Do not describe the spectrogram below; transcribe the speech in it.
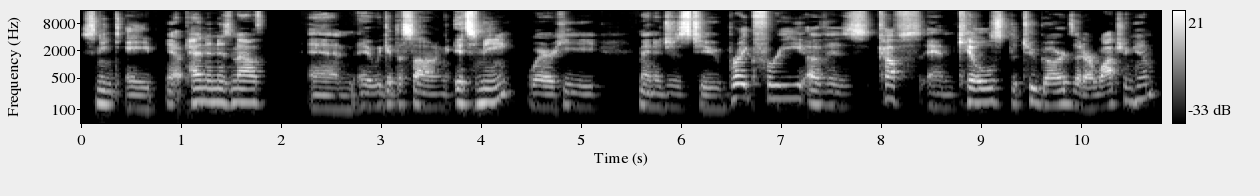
sneak a yeah, pen in his mouth, and eh, we get the song "It's Me," where he manages to break free of his cuffs and kills the two guards that are watching him.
